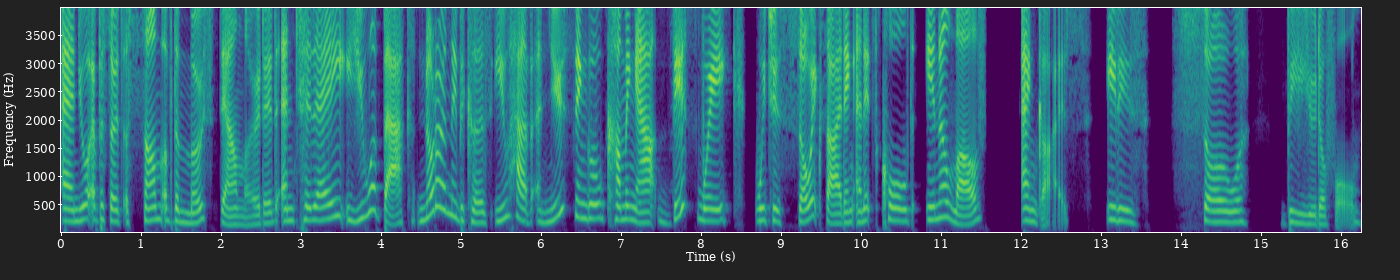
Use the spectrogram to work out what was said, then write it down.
and your episodes are some of the most downloaded. And today you are back not only because you have a new single coming out this week, which is so exciting, and it's called Inner Love. And guys, it is so beautiful.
